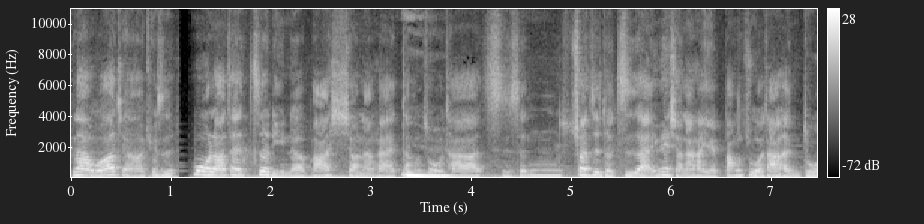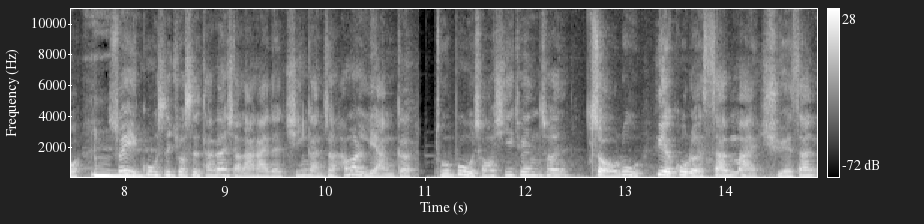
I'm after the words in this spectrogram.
那我要讲的就是莫拉在这里呢，把小男孩当做他此生算是的挚爱，嗯、因为小男孩也帮助了他很多，嗯，所以故事就是他跟小男孩的情感之后，他们两个徒步从西天村走路，越过了山脉、雪山，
